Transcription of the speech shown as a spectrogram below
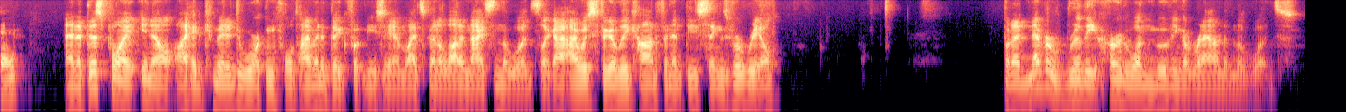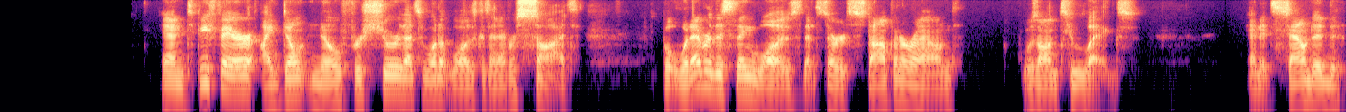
Okay. And at this point, you know, I had committed to working full time at a Bigfoot museum. I'd spent a lot of nights in the woods. Like I, I was fairly confident these things were real. But I'd never really heard one moving around in the woods. And to be fair, I don't know for sure that's what it was because I never saw it. But whatever this thing was that started stomping around was on two legs. And it sounded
